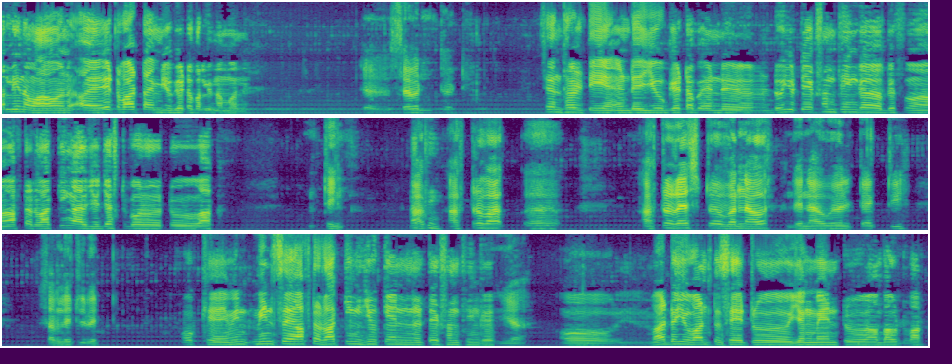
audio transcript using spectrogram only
early now. uh, at what time you get up early in the morning uh, seven thirty. 7:30 and uh, you get up and uh, do you take something uh, before after walking or you just go to walk Thing. nothing after walk, uh, after rest uh, one hour, then I will take tea, some little bit. okay mean, means uh, after walking you can take something uh, Yeah. oh what do you want to say to young men to about walk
